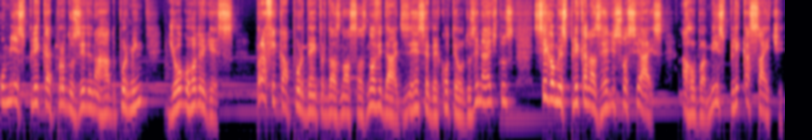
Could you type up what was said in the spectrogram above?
O Me Explica é produzido e narrado por mim, Diogo Rodrigues. Para ficar por dentro das nossas novidades e receber conteúdos inéditos, siga o Me Explica nas redes sociais, arroba Me Explica Site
